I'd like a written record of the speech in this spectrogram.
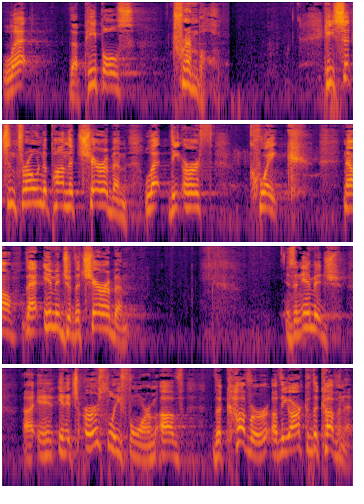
Let the peoples tremble. He sits enthroned upon the cherubim. Let the earth quake. Now, that image of the cherubim is an image uh, in, in its earthly form of the cover of the Ark of the Covenant.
